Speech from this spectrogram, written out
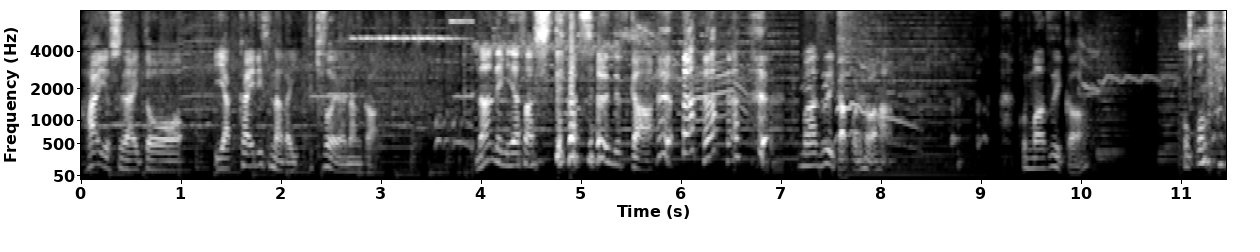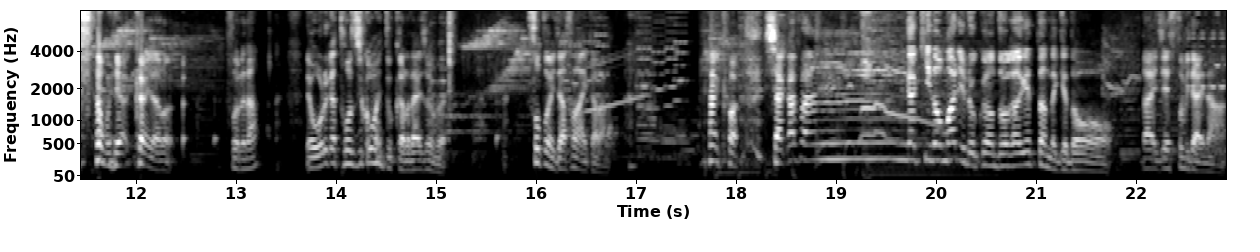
配慮しないと、厄介リスナーが言ってきそうや、なんか。なんで皆さん知ってらっしゃるんですか？まずいか、これは。これまずいか？ここのリスナーも厄介だろ。それな。俺が閉じ込めとくから大丈夫。外に出さないから。なんか、釈迦さんが昨日マリ6の動画上げてたんだけど、ダイジェストみたいな。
